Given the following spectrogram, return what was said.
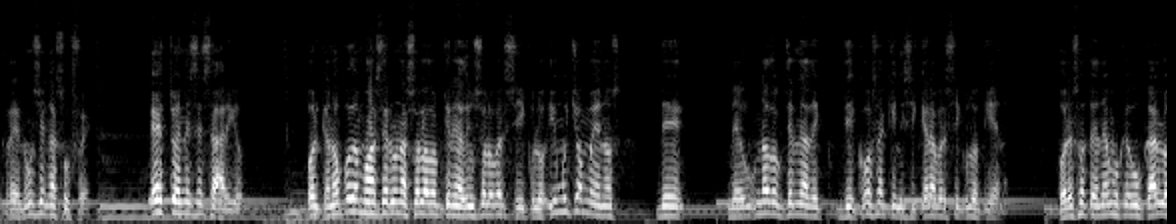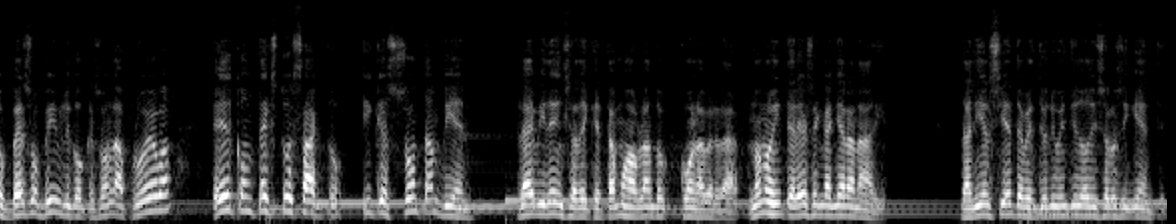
renuncien a su fe. Esto es necesario porque no podemos hacer una sola doctrina de un solo versículo y mucho menos de, una doctrina de, de cosas que ni siquiera versículo tiene. Por eso tenemos que buscar los versos bíblicos que son la prueba, el contexto exacto y que son también la evidencia de que estamos hablando con la verdad. No nos interesa engañar a nadie. Daniel 7, 21 y 22 dice lo siguiente.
